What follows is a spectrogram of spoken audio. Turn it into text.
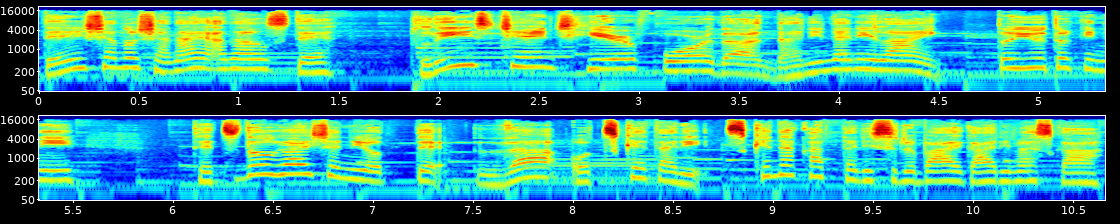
電車の車内アナウンスで Please change here for the 何々 line という時に鉄道会社によって the をつけたりつけなかったりする場合がありますが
